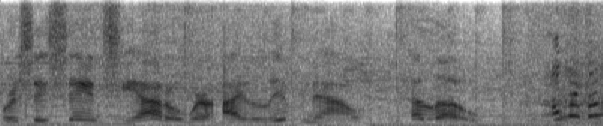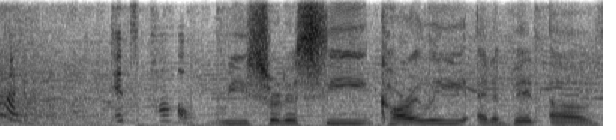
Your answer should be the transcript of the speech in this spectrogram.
Or as they say in Seattle, where I live now, hello. oh my god. It's Paul. We sort of see Carly at a bit of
